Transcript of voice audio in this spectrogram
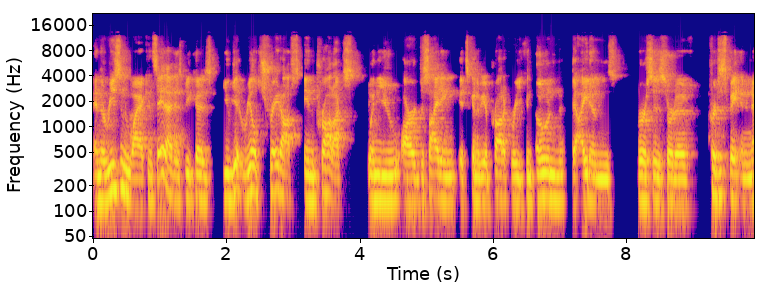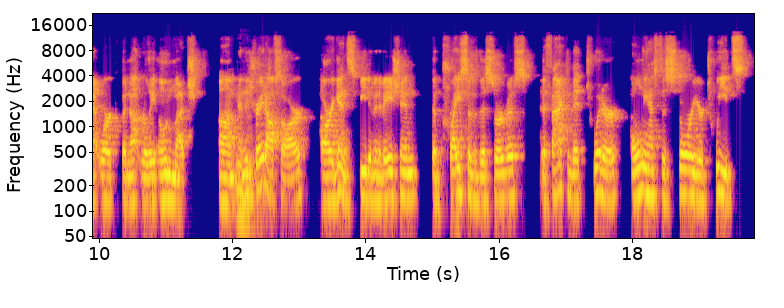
and the reason why i can say that is because you get real trade-offs in products when you are deciding it's going to be a product where you can own the items versus sort of participate in a network but not really own much. Um, mm-hmm. And the mm-hmm. trade offs are are again speed of innovation, the price of the service, the fact that Twitter only has to store your tweets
